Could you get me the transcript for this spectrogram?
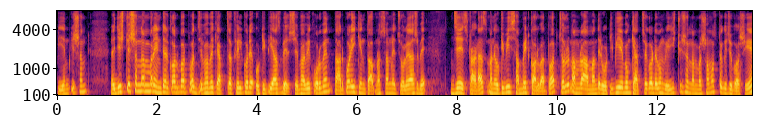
PM Kisan. Registration number enter করবার পর যেভাবে ক্যাপচা ফিল করে ওটিপি আসবে সেভাবেই করবেন। তারপরেই কিন্তু আপনার সামনে চলে আসবে যে স্ট্যাটাস মানে ওটিপি সাবমিট করবার পর। চলুন আমরা আমাদের ওটিপি এবং ক্যাপচা কোড এবং রেজিস্ট্রেশন নাম্বার সমস্ত কিছু বসিয়ে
